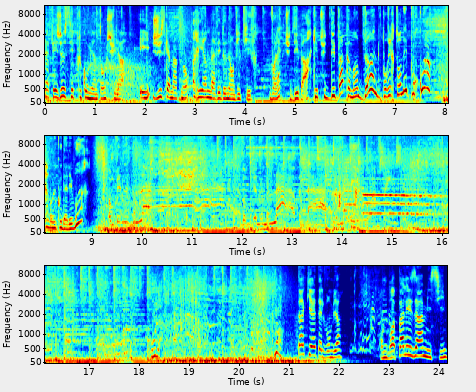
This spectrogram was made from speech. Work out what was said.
Ça fait je sais plus combien de temps que je suis là. Et jusqu'à maintenant, rien ne m'avait donné envie de vivre. Voilà que tu débarques et tu te débats comme un dingue pour y retourner. Pourquoi? Ça vaut le coup d'aller voir. Oula T'inquiète, elles vont bien. On ne broie pas les âmes ici.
